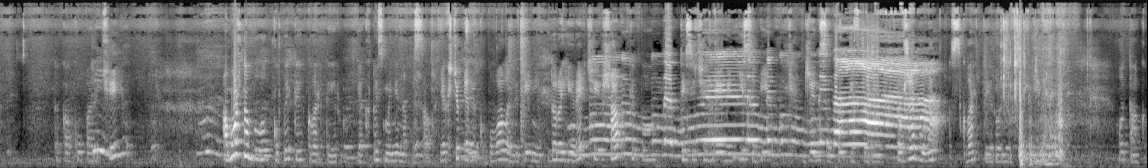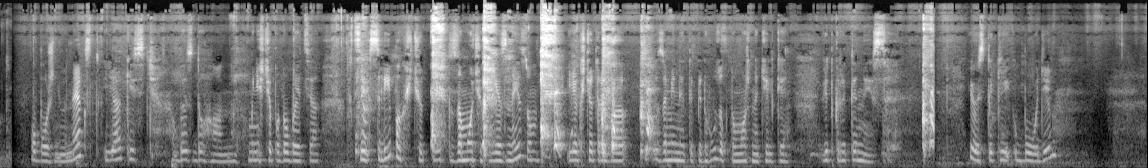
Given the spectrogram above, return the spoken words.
Така купа речей. А можна було б купити квартиру, як хтось мені написав. Якщо б я не купувала дитині дорогі речі, шапки по тисячі гривень і собі джинси по півтори, то вже були б з квартирою в Києві. Отак от. Обожнюю Next. Якість бездоганна. Мені ще подобається в цих сліпах, що тут замочок є знизу. І якщо треба замінити підгузок, то можна тільки відкрити низ. І ось такий боді.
